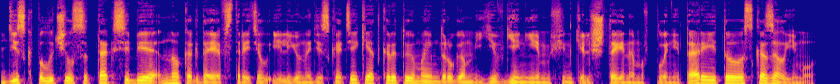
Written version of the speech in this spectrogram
Диск получился так себе, но когда я встретил Илью на дискотеке, открытую моим другом Евгением Финкельштейном в планетарии, то сказал ему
